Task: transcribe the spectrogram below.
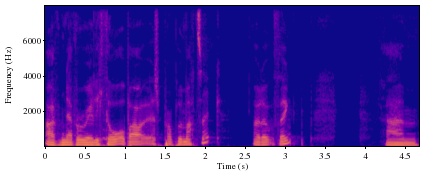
I've never really thought about it as problematic. I don't think. Um,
